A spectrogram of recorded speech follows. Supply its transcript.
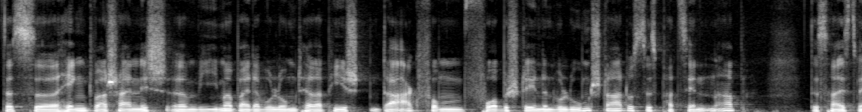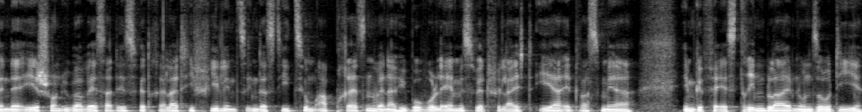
Das äh, hängt wahrscheinlich, äh, wie immer bei der Volumentherapie, stark vom vorbestehenden Volumenstatus des Patienten ab. Das heißt, wenn der eh schon überwässert ist, wird relativ viel ins Interstitium abpressen. Wenn er hypovolem ist, wird vielleicht eher etwas mehr im Gefäß drin bleiben und so die,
